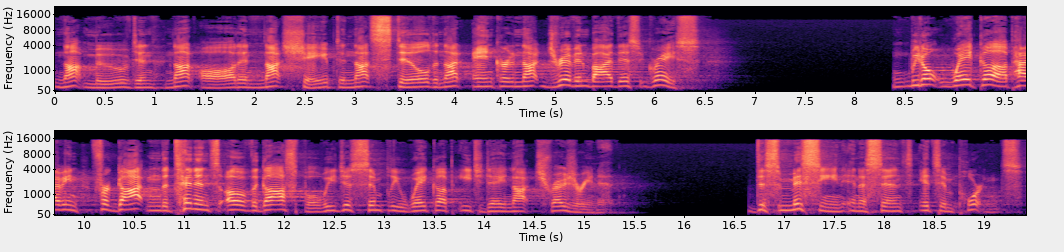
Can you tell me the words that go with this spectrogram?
not moved and not awed and not shaped and not stilled and not anchored and not driven by this grace. We don't wake up having forgotten the tenets of the gospel. We just simply wake up each day not treasuring it, dismissing, in a sense, its importance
